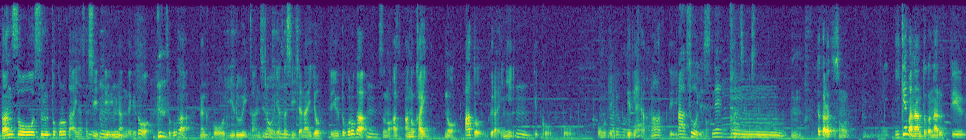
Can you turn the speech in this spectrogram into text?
伴走をするところが優しいっていう意味なんだけど、そこがなんかこう緩い感じの優しいじゃないよっていうところが、うん。そのああの回の後ぐらいにうん。結構こう表に出てきたかなっていうあそうですね。感じましたうん。うん、だからそのい行けばなんとかなるっていう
